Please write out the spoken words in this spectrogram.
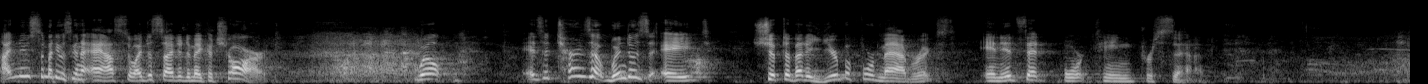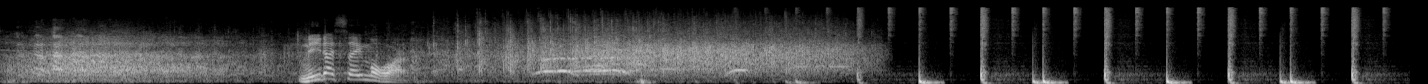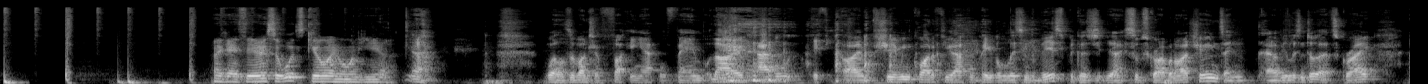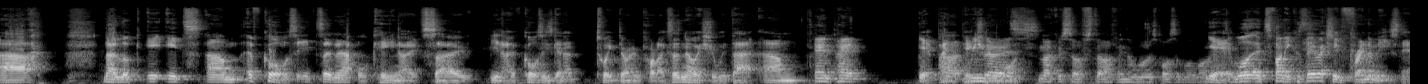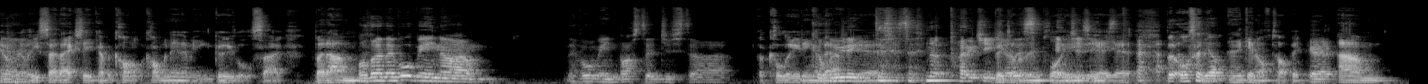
I knew somebody was going to ask, so I decided to make a chart. Well, as it turns out, Windows 8 shipped about a year before Mavericks, and it's at 14%. Need I say more? Okay, Theo, so what's going on here? Yeah. Well, it's a bunch of fucking Apple fanboys. No, Apple. If I'm assuming quite a few Apple people listen to this because you know subscribe on iTunes and however you listen to it, that's great. Uh, no, look, it, it's um, of course it's an Apple keynote, so you know, of course he's going to tweak their own products. There's no issue with that. Um, And paint yeah, paint uh, a picture Windows. Microsoft stuff in the worst possible light. Yeah, well, it's funny because they're actually frenemies now, Yeah. really. So they actually have a com- common enemy in Google. So, but um, Although they've all been, um, they've all been busted just, uh, colluding, about, colluding, yeah. not poaching each other's employees. Yeah, yeah. But also the other, and again off topic. Yeah. Um,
